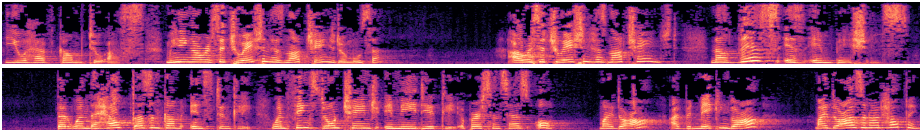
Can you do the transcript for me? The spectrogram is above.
you have come to us. Meaning our situation has not changed, O Musa. Our situation has not changed. Now this is impatience. That when the help doesn't come instantly, when things don't change immediately, a person says, oh, my dua, I've been making dua, my duas are not helping.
